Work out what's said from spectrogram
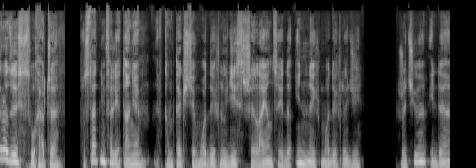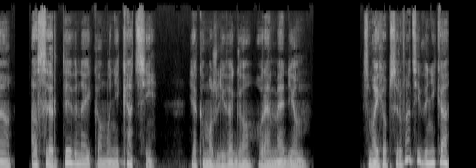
Drodzy słuchacze, w ostatnim felietonie w kontekście młodych ludzi strzelających do innych młodych ludzi rzuciłem ideę asertywnej komunikacji jako możliwego remedium. Z moich obserwacji wynika,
